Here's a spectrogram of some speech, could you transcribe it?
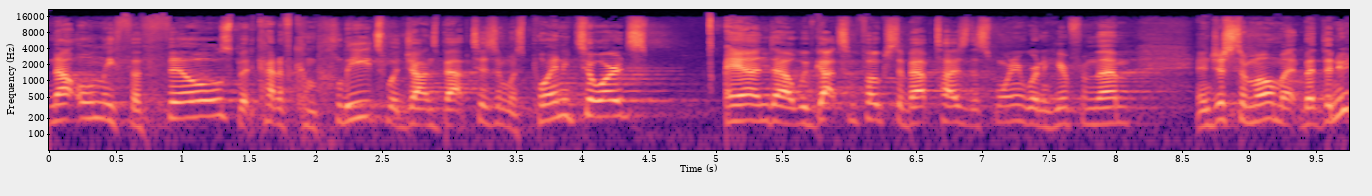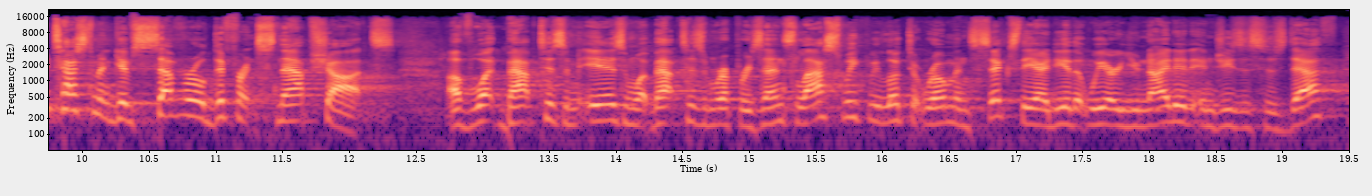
not only fulfills but kind of completes what John's baptism was pointing towards. And uh, we've got some folks to baptize this morning. We're going to hear from them in just a moment. But the New Testament gives several different snapshots of what baptism is and what baptism represents. Last week we looked at Romans 6, the idea that we are united in Jesus' death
